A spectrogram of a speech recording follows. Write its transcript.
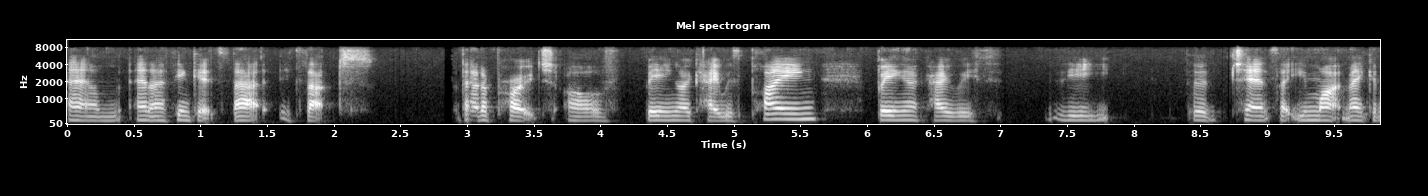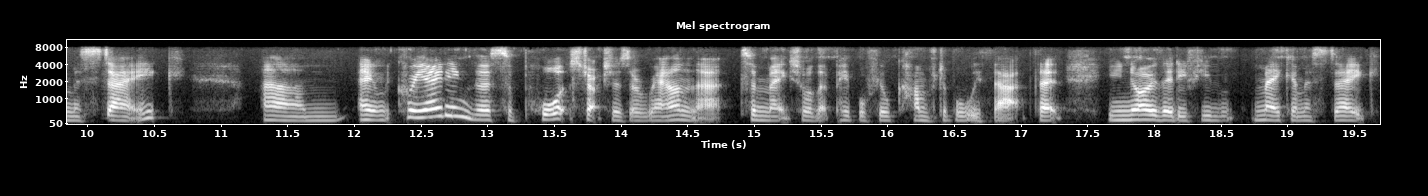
Um, and I think it's that it's that that approach of being okay with playing, being okay with the the chance that you might make a mistake um, and creating the support structures around that to make sure that people feel comfortable with that that you know that if you make a mistake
